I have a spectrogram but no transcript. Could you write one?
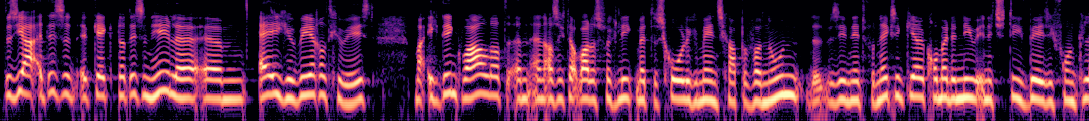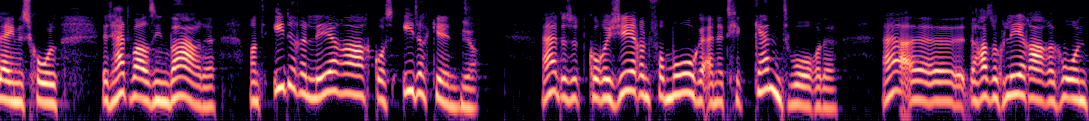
Dus ja, het is een, kijk, dat is een hele ehm, eigen wereld geweest. Maar ik denk wel dat, en, en als ik dat wel eens vergelijk met de van de- we zien niet voor niks een keer, ik kom met een nieuw initiatief bezig voor een kleine school. Het heeft wel zijn waarde. Want iedere leraar kost ieder kind. Ja. Hè, dus het corrigerend vermogen en het gekend worden. Hè, er had ook leraren gewoon...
